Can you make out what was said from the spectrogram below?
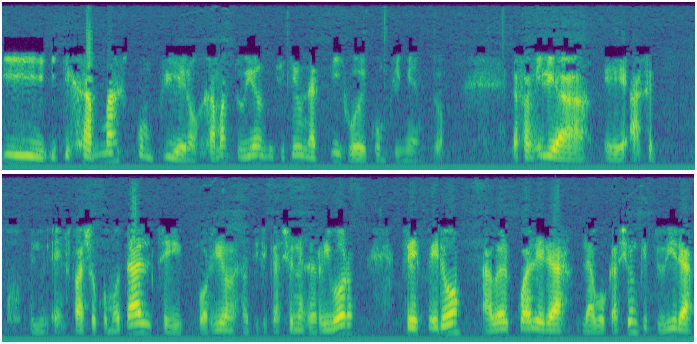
y, que jamás cumplieron, jamás tuvieron ni siquiera un atisbo de cumplimiento. La familia eh, aceptó el, fallo como tal, se corrieron las notificaciones de rigor, se esperó a ver cuál era la vocación que tuviera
